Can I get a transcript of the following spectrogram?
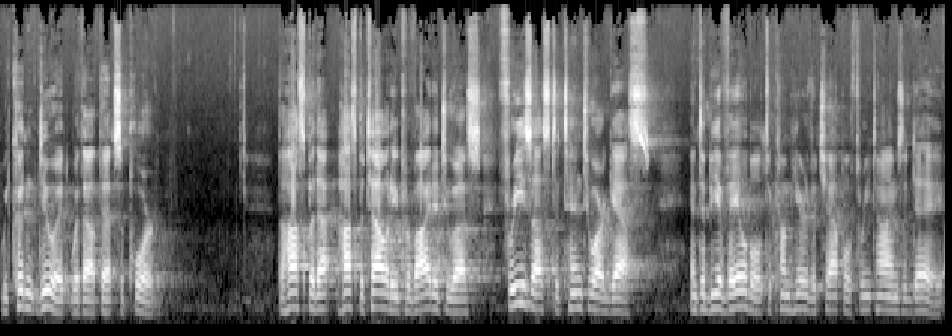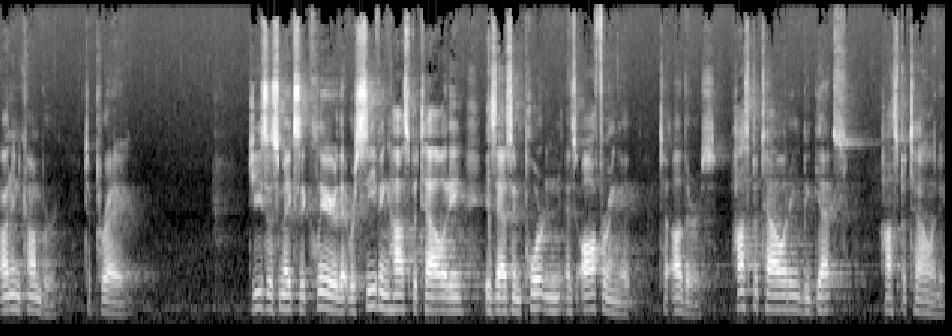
We couldn't do it without that support. The hospita- hospitality provided to us frees us to tend to our guests and to be available to come here to the chapel three times a day, unencumbered, to pray. Jesus makes it clear that receiving hospitality is as important as offering it to others. Hospitality begets hospitality.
